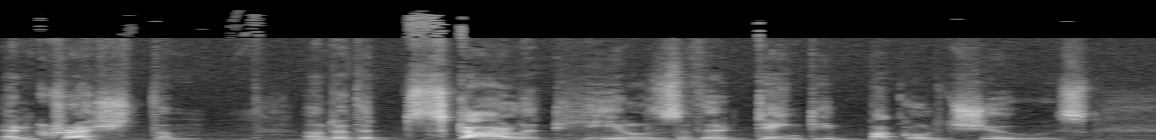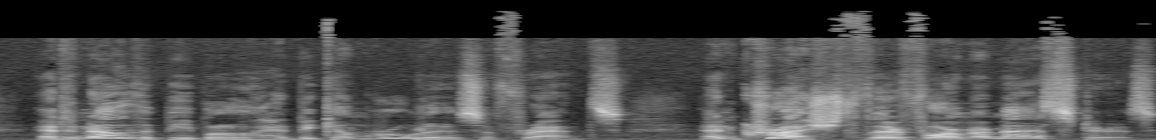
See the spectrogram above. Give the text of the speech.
and crushed them under the scarlet heels of their dainty buckled shoes, and now the people had become rulers of France and crushed their former masters,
